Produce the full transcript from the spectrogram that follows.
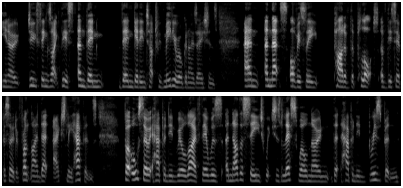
you know do things like this, and then then get in touch with media organizations, and and that's obviously part of the plot of this episode of Frontline. That actually happens." But also it happened in real life. There was another siege which is less well known that happened in Brisbane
